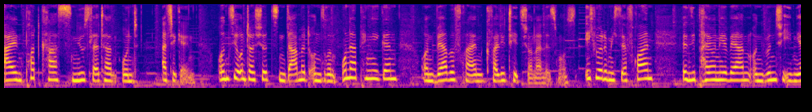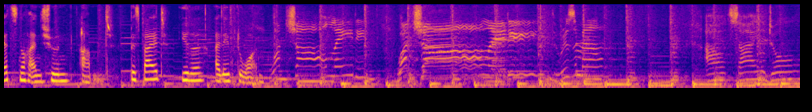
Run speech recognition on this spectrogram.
allen Podcasts, Newslettern und Artikeln. Und sie unterstützen damit unseren unabhängigen und werbefreien Qualitätsjournalismus. Ich würde mich sehr freuen, wenn Sie Pionier werden und wünsche Ihnen jetzt noch einen schönen Abend. Bis bald, Ihre Alef Doan. Watch out, lady. Watch out, lady. There is a man outside your door.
